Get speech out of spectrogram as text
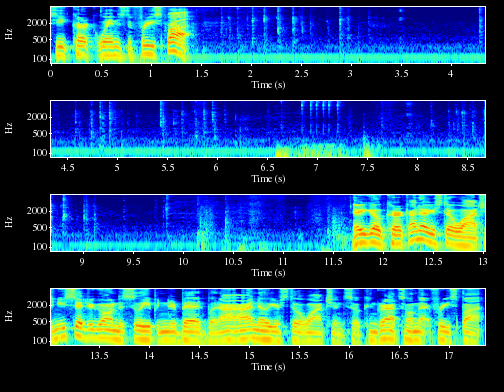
See, Kirk wins the free spot. There you go, Kirk. I know you're still watching. You said you're going to sleep in your bed, but I, I know you're still watching. So congrats on that free spot.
